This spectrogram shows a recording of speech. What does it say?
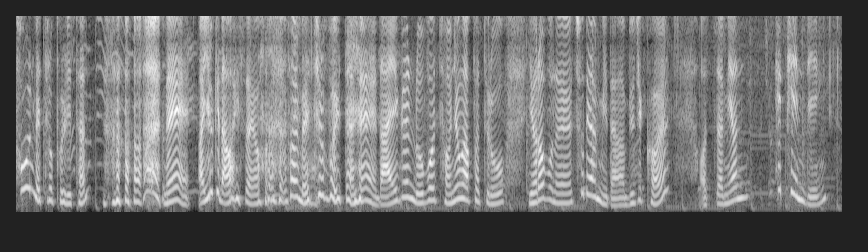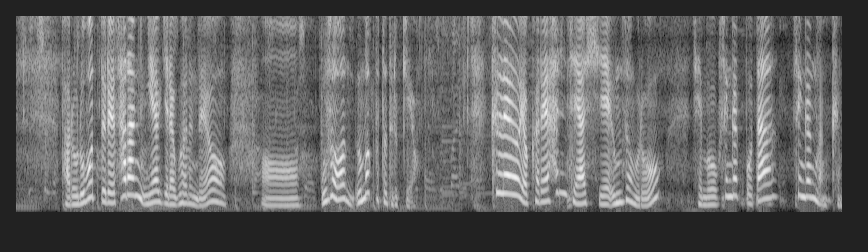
서울 메트로폴리탄? 네. 아, 이렇게 나와 있어요. 서울 메트로폴리탄의 낡은 로봇 전용 아파트로 여러분을 초대합니다. 뮤지컬. 어쩌면 해피엔딩. 바로 로봇들의 사랑 이야기라고 하는데요. 어, 우선 음악부터 들을게요. 클레어 역할의 한재아 씨의 음성으로 제목 생각보다 생각만큼.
